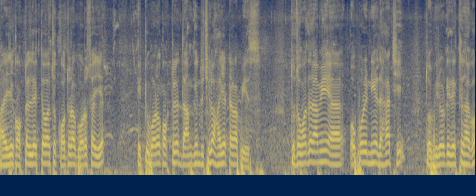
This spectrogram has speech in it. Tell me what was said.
আর এই যে ককটেল দেখতে পাচ্ছ, কতটা বড় সাইজের একটু বড় ককটেলের দাম কিন্তু ছিল হাজার টাকা পিস তো তোমাদের আমি ওপরে নিয়ে দেখাচ্ছি। তো ভিডিওটি দেখতে থাকো।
